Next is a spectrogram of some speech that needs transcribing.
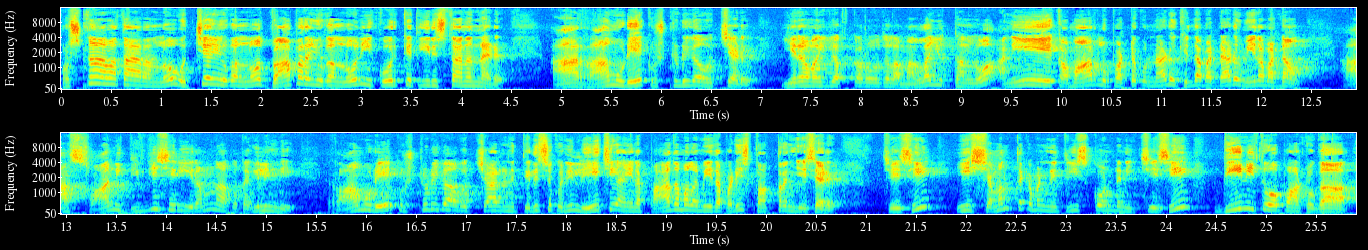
కృష్ణావతారంలో వచ్చే యుగంలో ద్వాపర యుగంలో నీ కోరిక తీరుస్తానన్నాడు. ఆ రాముడే కృష్ణుడిగా వచ్చాడు. ఇరవై ఒక్క రోజుల మల్ల యుద్ధంలో అనేక మార్లు పట్టుకున్నాడు కింద పడ్డాడు మీద పడ్డాం. ఆ స్వామి దివ్య శరీరం నాకు తగిలింది. రాముడే కృష్ణుడిగా వచ్చాడని తెలుసుకుని లేచి ఆయన పాదముల మీద పడి స్తోత్రం చేశాడు. చేసి ఈ శమంతకమణిని తీసుకోండి ఇచ్చేసి దీనితో పాటుగా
